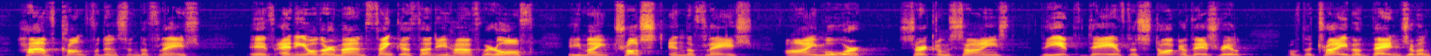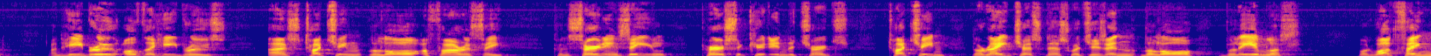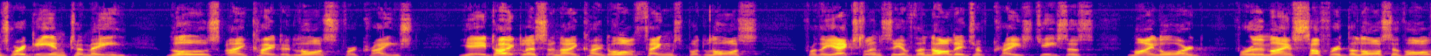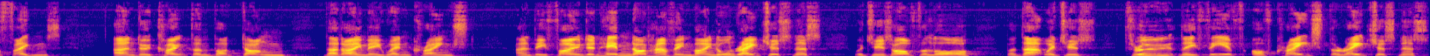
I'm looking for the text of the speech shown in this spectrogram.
have confidence in the flesh. If any other man thinketh that he hath whereof he might trust in the flesh, I more, circumcised the eighth day of the stock of Israel, of the tribe of Benjamin, and Hebrew of the Hebrews, as touching the law of Pharisee, concerning zeal, persecuting the church, touching the righteousness which is in the law, blameless. But what things were gained to me, those I counted loss for Christ. Yea, doubtless, and I count all things but loss for the excellency of the knowledge of Christ Jesus, my Lord, for whom I have suffered the loss of all things, and do count them but dung, that I may win Christ, and be found in him, not having mine own righteousness, which is of the law, but that which is through the faith of Christ, the righteousness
